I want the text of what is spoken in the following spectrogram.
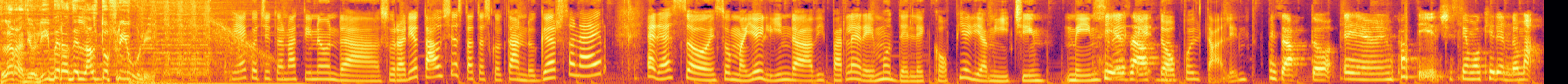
la radio libera dell'Alto Friuli. Rieccoci tornati in onda su Radio Tausia, state ascoltando Girls on Air e adesso insomma io e Linda vi parleremo delle coppie di amici mentre sì, esatto. e dopo il talent. Esatto, e infatti ci stiamo chiedendo ma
